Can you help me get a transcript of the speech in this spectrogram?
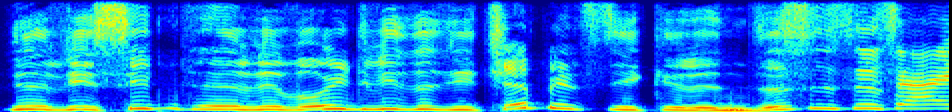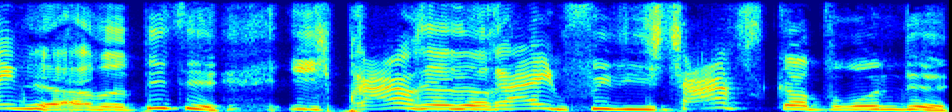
wir, wir sind, äh, wir wollen wieder die Champions League gewinnen. Das ist das eine. Aber bitte, ich brauche noch rein für die Schafskopfrunde.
